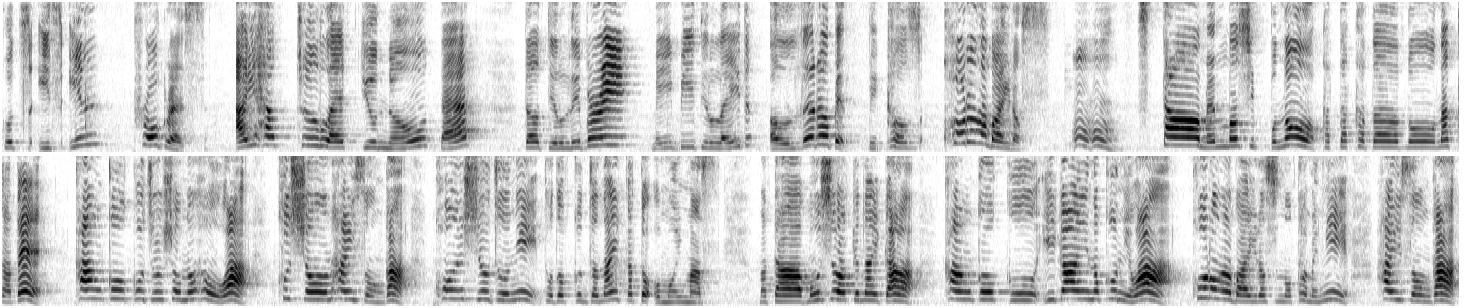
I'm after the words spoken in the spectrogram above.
goods is in progress. I have to let you know that the delivery may be delayed a little bit because coronavirus. うんうん。スターメンバーシップの方々の中で韓国住所の方はクッション配送が今週中に届くんじゃないかと思いますまた申し訳ないが韓国以外の国はコロナバイルスのために配送が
